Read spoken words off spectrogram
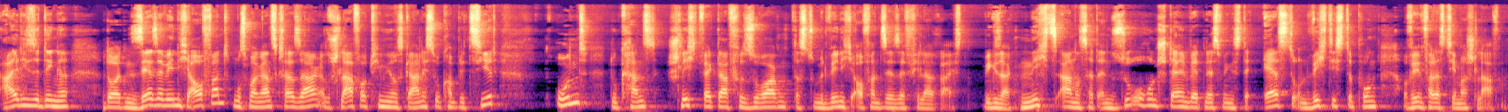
All diese Dinge bedeuten sehr, sehr wenig Aufwand, muss man ganz klar sagen. Also Schlafoptimierung ist gar nicht so kompliziert und du kannst schlichtweg dafür sorgen, dass du mit wenig Aufwand sehr, sehr viel erreichst. Wie gesagt, nichts anderes hat einen so hohen Stellenwert deswegen ist der erste und wichtigste Punkt auf jeden Fall das Thema Schlafen.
